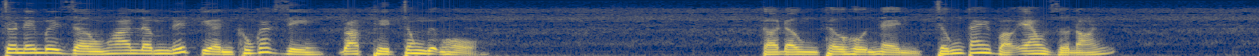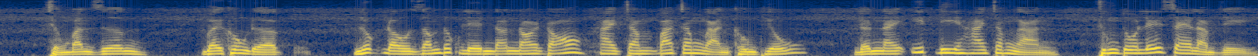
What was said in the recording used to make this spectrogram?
Cho nên bây giờ Hoa Lâm lấy tiền không khác gì đoạt thịt trong miệng hổ. Cờ đồng thở hổn hển chống tay vào eo rồi nói. Trưởng Ban Dương, vậy không được, Lúc đầu giám đốc liền đã nói rõ 200-300 ngàn không thiếu. Lần này ít đi 200 ngàn. Chúng tôi lấy xe làm gì?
